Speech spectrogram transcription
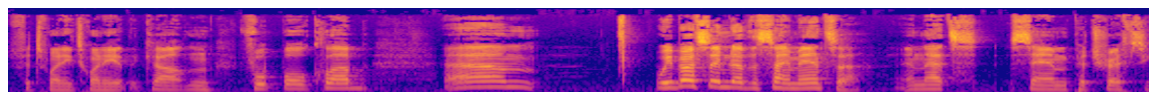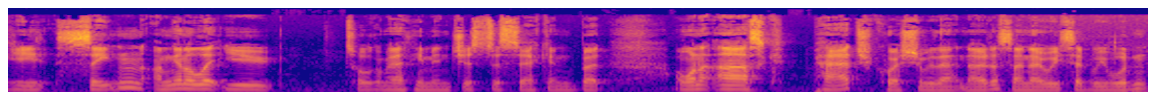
for 2020 at the Carlton Football Club. Um, we both seem to have the same answer, and that's Sam Petrevski-Seton. I'm going to let you talk about him in just a second, but I want to ask Patch, question without notice. I know we said we wouldn't,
